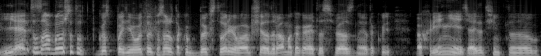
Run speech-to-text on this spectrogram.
Я это забыл, что тут, господи, у этого персонажа такой backstory вообще, драма какая-то связанная. Я такой, охренеть, а этот фильм ну,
